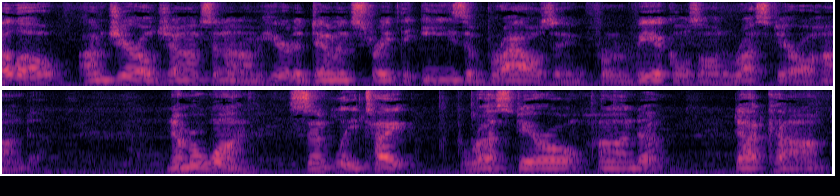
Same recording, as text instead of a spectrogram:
Hello, I'm Gerald Johnson and I'm here to demonstrate the ease of browsing for vehicles on Russ-Darrow Honda. Number one, simply type russdarrowhonda.com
